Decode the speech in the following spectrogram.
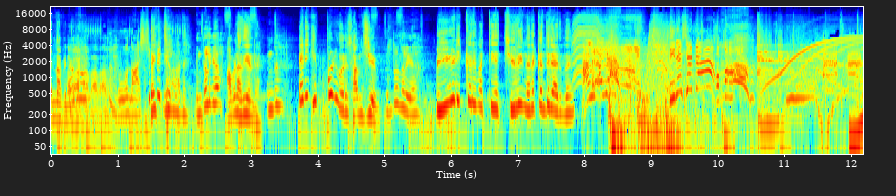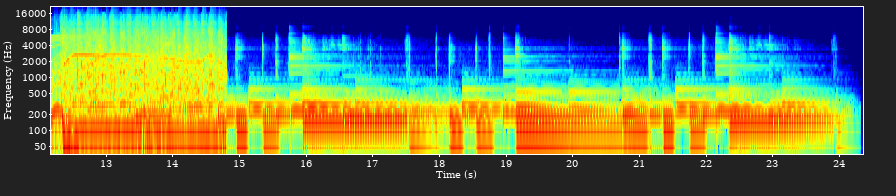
എന്നാ പിന്നെ അവൾ അറിയണ്ട. എന്ത്? എനിക്ക് ഇപ്പോഴും ഒരു സംശയം. എന്തോന്നറിയാ പീടിക്കറി പറ്റിയ ചിരി നിനക്കെന്തിനായിരുന്നു? ദിനേശ് ചേട്ടാ.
